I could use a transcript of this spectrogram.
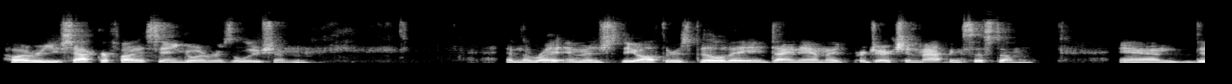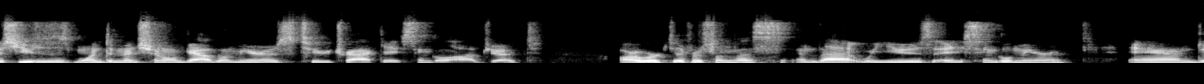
However, you sacrifice angular resolution. In the right image, the authors build a dynamic projection mapping system, and this uses one-dimensional Galvo mirrors to track a single object. Our work differs from this in that we use a single mirror and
